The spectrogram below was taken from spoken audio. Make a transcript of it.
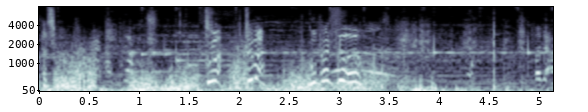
다시 출발 출발 고패스 가자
